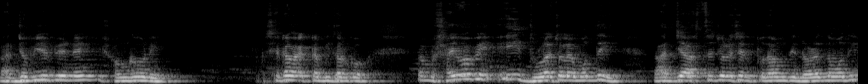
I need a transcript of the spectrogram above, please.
রাজ্য বিজেপিও নেই, সঙ্গেও নেই। সেটাও একটা বিতর্ক। এবং সেইভাবেই এই দোলাচলের মধ্যেই রাজ্যে আসতে চলেছেন প্রধানমন্ত্রী নরেন্দ্র মোদী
